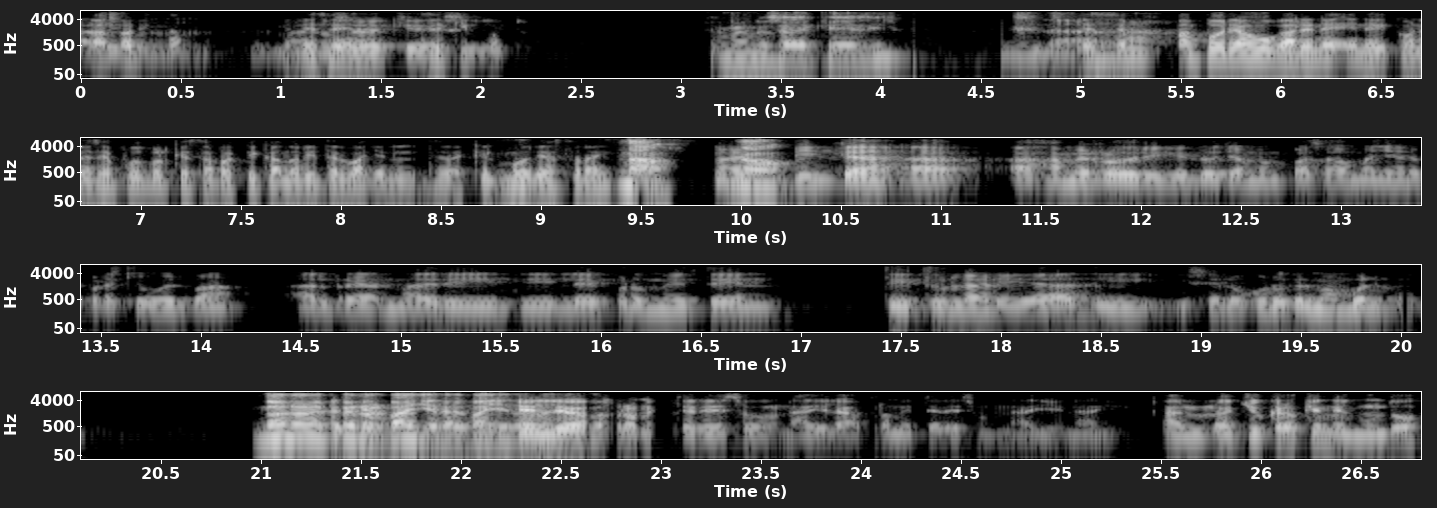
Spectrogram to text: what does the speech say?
jugando ahorita? En ese, equipo. El man no sabe qué decir. Ese man podría jugar en, con ese fútbol que está practicando ahorita el Bayern. ¿Será que él mm. podría estar ahí? No, no. A, a James Rodríguez lo llaman pasado mañana para que vuelva al Real Madrid y le prometen titularidad y, y se lo juro que el man vuelve. No, no, pero al Bayern, al Bayern. ¿Quién le va a prometer eso? Nadie le va a prometer eso, nadie, nadie. yo creo que en el mundo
